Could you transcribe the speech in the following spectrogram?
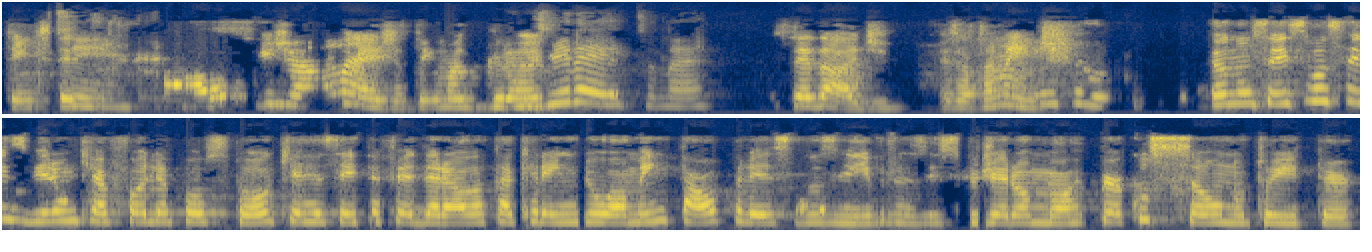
Tem que ser Sim. igual e já não é, já tem uma Um grande direito, né? sociedade. Exatamente. Eu não sei se vocês viram que a Folha postou que a Receita Federal está querendo aumentar o preço dos livros, e isso gerou maior repercussão no Twitter.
